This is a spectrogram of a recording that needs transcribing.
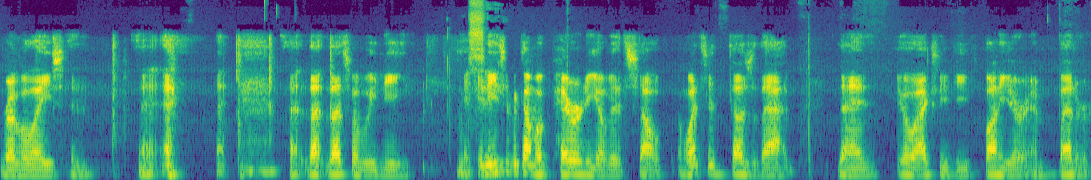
revelation. that, that that's what we need. It, it needs to become a parody of itself. Once it does that, then it will actually be funnier and better.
